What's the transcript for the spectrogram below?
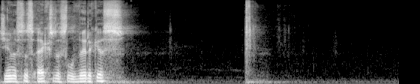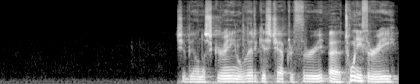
Genesis, Exodus, Leviticus. Should be on the screen. Leviticus chapter three, uh, 23,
